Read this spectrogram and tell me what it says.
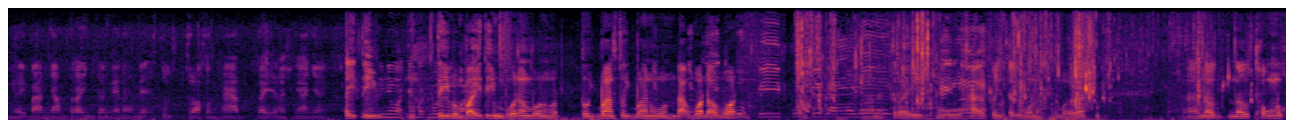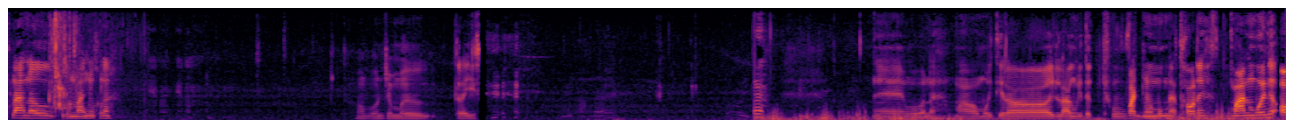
ថ្ងៃបានញ៉ាំត្រីអញ្ចឹងណាអ្នកស្ទូចស្រស់សង្ហាត្រីអាឆ្ងាញ់ហើយអីទីទី8ទី9បងប្អូនគាត់ស្ទូចបានស្ទូចបានបងប្អូនដាក់វត្តដាក់វត្តពីពូជវាឡើងមកលើអានេះត្រីហូហៅពេញទឹកបងប្អូនណាមើលអានៅនៅធុងនោះខ្លះនៅសំណាញ់នោះខ្លះបងប្អូនចាំមើលត្រី នេះបងប្អូនណាមកមួយទៀតហើយឡើងពីទឹកឈូវាច់នៅមុខអ្នកថតនេះបានមួយនេះអ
